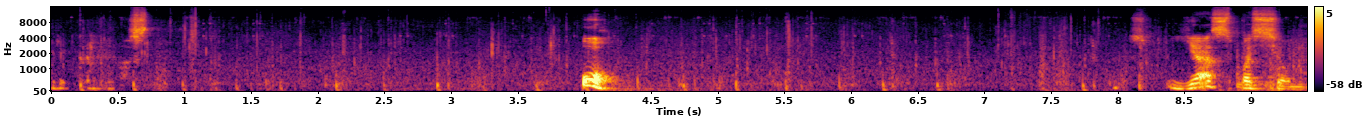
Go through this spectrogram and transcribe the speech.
Прекрасно. О! Спасен.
